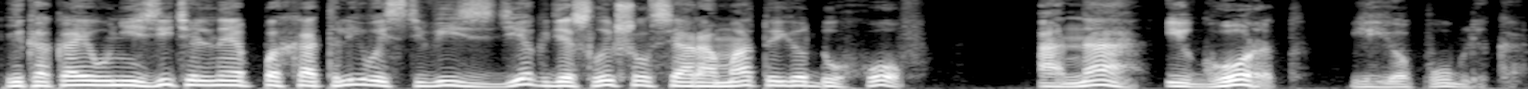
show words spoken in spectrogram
И какая унизительная похотливость везде, где слышался аромат ее духов. Она и город — ее публика.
